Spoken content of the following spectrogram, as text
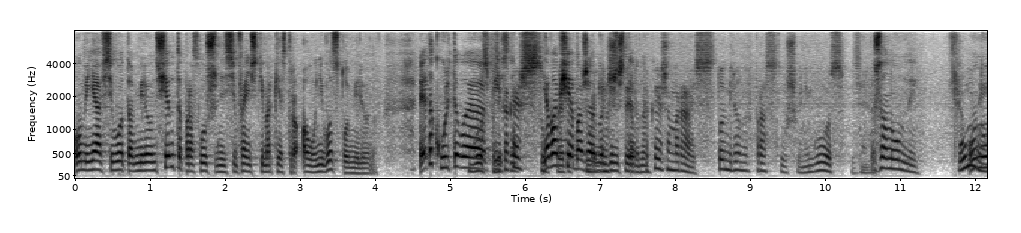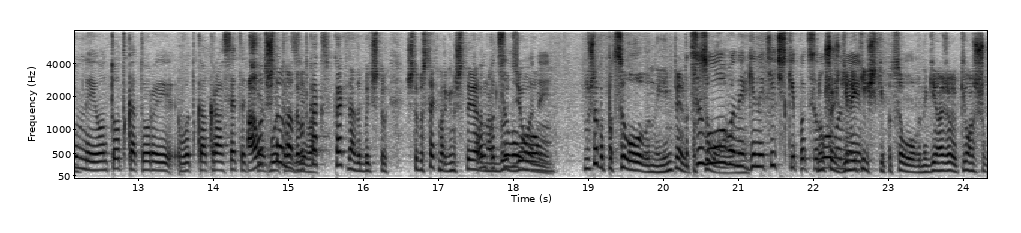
у меня всего там миллион с чем-то прослушиваний с симфоническим оркестром, а у него 100 миллионов. Это культовая Господи, песня. какая же сука, Я вообще обожаю Моргенштерна. Какая же мразь. 100 миллионов прослушиваний, господи. Потому что он умный. Умный? Он умный, он тот, который вот как раз этот а человек вот что будет надо, вот как, как надо быть, чтобы, чтобы стать Моргенштерном, Дудем? Ну что такое поцелованный? Я не понимаю, поцелованный, поцелованный. генетически поцелованный. Ну что ж генетически поцелованный? Он же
